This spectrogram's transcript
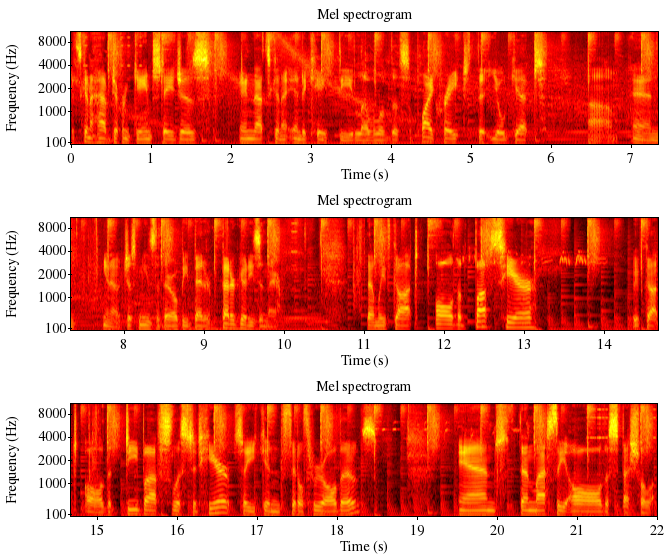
it's going to have different game stages, and that's going to indicate the level of the supply crate that you'll get. Um, and, you know, just means that there will be better, better goodies in there. Then we've got all the buffs here. We've got all the debuffs listed here, so you can fiddle through all those. And then lastly, all the special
